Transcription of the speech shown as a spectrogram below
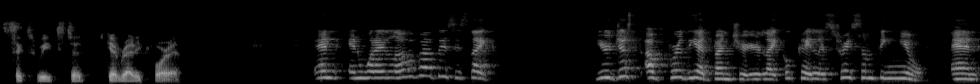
six weeks to get ready for it And and what I love about this is like you're just up for the adventure. You're like, okay, let's try something new. And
